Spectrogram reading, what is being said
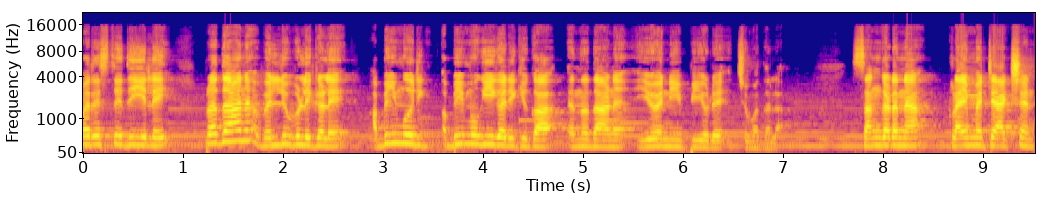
പരിസ്ഥിതിയിലെ പ്രധാന വെല്ലുവിളികളെ അഭിമുഖീ അഭിമുഖീകരിക്കുക എന്നതാണ് യു എൻ ഇ പിയുടെ ചുമതല. സംഘടന ക്ലൈമറ്റ് ആക്ഷൻ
